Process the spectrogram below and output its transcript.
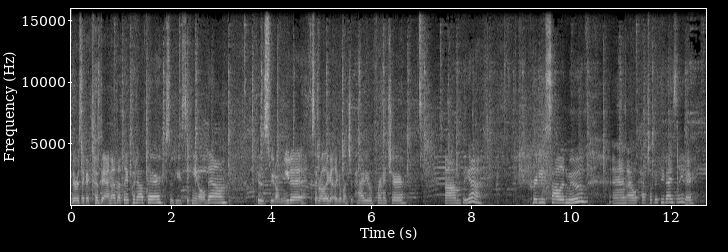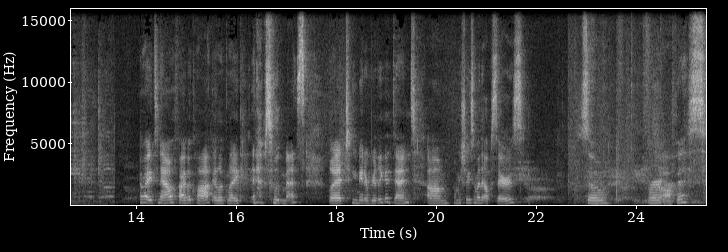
There was like a cabana that they put out there, so he's taking it all down because we don't need it. Because I'd rather get like a bunch of patio furniture. Um, but yeah, pretty solid move, and I will catch up with you guys later. All right, it's now five o'clock. I look like an absolute mess, but we made a really good dent. Um, let me show you some of the upstairs. So for our office,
